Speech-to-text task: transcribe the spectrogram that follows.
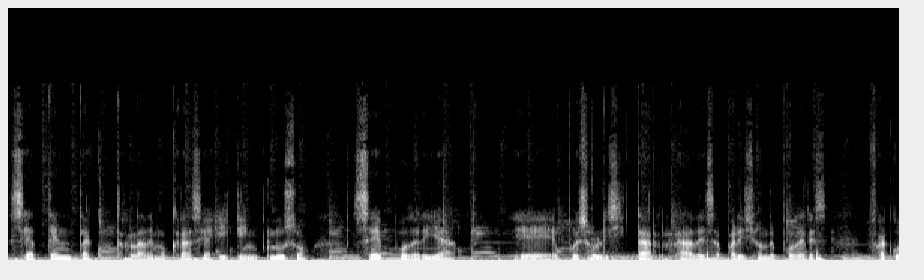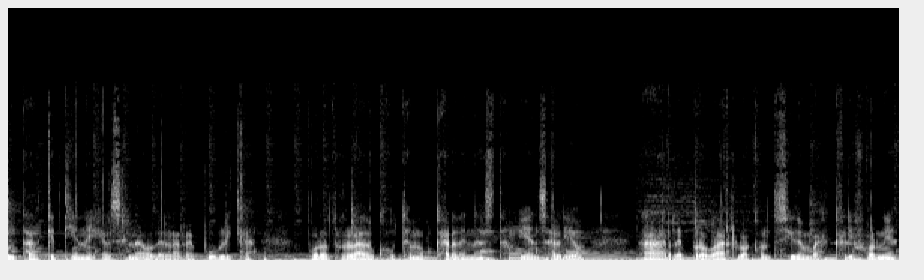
se atenta contra la democracia y que incluso se podría eh, pues solicitar la desaparición de poderes, facultad que tiene el Senado de la República. Por otro lado, Cuauhtémoc Cárdenas también salió a reprobar lo acontecido en Baja California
